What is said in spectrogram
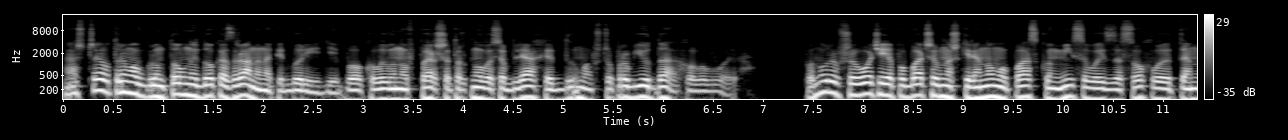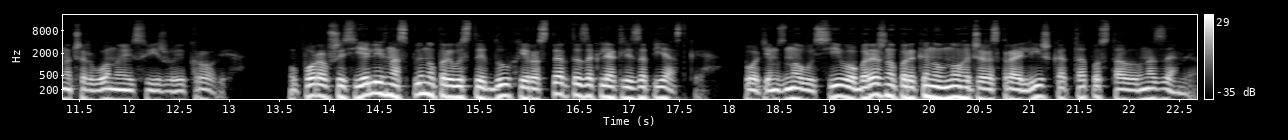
А ще отримав ґрунтовний доказ рани на підборідді, бо коли воно вперше торкнулося бляхи, думав, що проб'ю дах головою. Понуривши очі, я побачив на шкіряному паску місиво із засохлої темно-червоної свіжої крові. Упоравшись, я ліг на спину перевести дух і розтерти закляклі зап'ястки. Потім знову сів, обережно перекинув ноги через край ліжка та поставив на землю.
